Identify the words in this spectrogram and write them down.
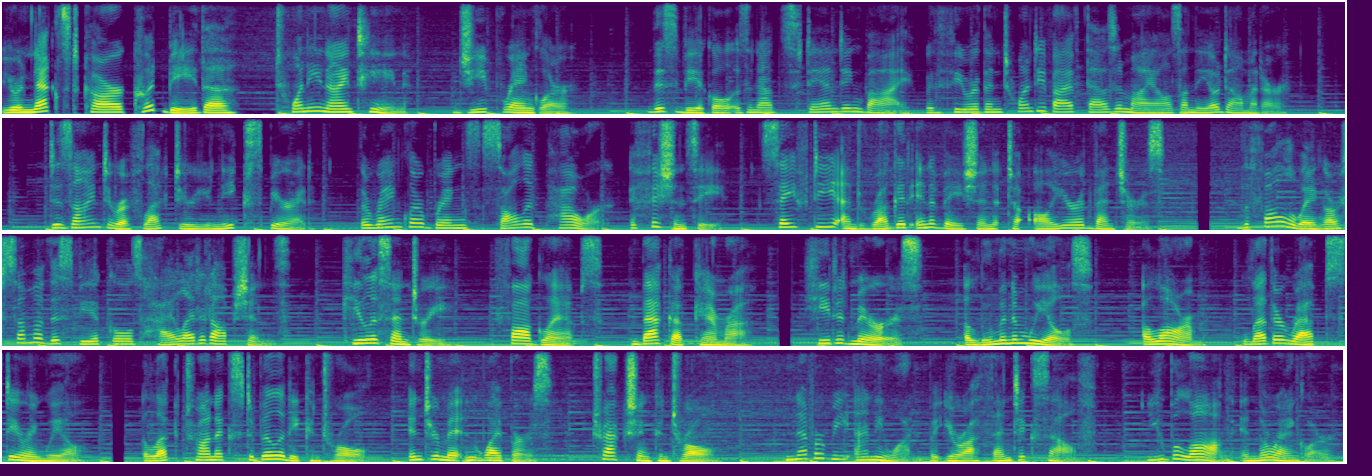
Your next car could be the 2019 Jeep Wrangler. This vehicle is an outstanding buy with fewer than 25,000 miles on the odometer. Designed to reflect your unique spirit, the Wrangler brings solid power, efficiency, safety, and rugged innovation to all your adventures. The following are some of this vehicle's highlighted options. Keyless entry, fog lamps, backup camera, heated mirrors, aluminum wheels, alarm, leather-wrapped steering wheel, electronic stability control, intermittent wipers, traction control. Never be anyone but your authentic self. You belong in the Wrangler.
